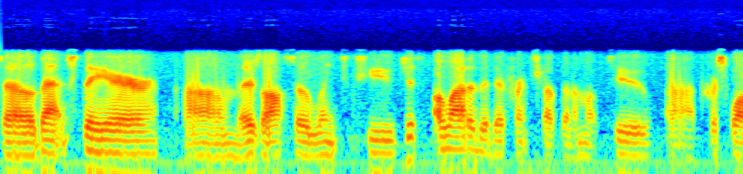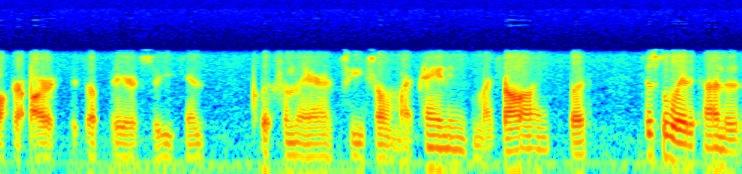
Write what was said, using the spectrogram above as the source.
So that's there. Um, there's also links to just a lot of the different stuff that I'm up to. Uh, Chris Walker Art is up there, so you can click from there and see some of my paintings and my drawings. But just a way to kind of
